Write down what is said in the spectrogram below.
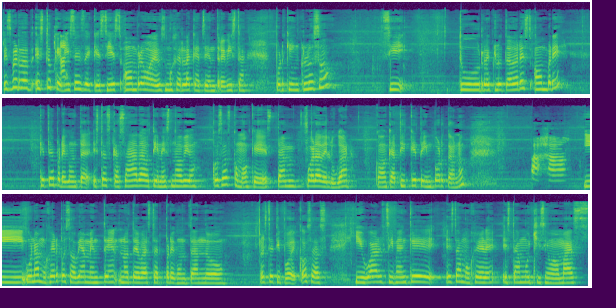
Es verdad esto que dices de que si es hombre o es mujer la que te entrevista, porque incluso si tu reclutador es hombre, ¿qué te pregunta? ¿Estás casada o tienes novio? Cosas como que están fuera de lugar como que a ti qué te importa, ¿no? Ajá. Y una mujer pues obviamente no te va a estar preguntando este tipo de cosas. Igual si ven que esta mujer está muchísimo más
